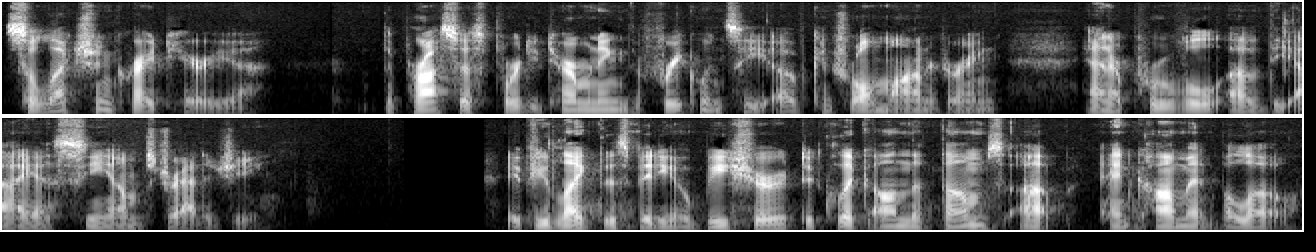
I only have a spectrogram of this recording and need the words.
selection criteria, the process for determining the frequency of control monitoring, and approval of the ISCM strategy. If you like this video, be sure to click on the thumbs up and comment below.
